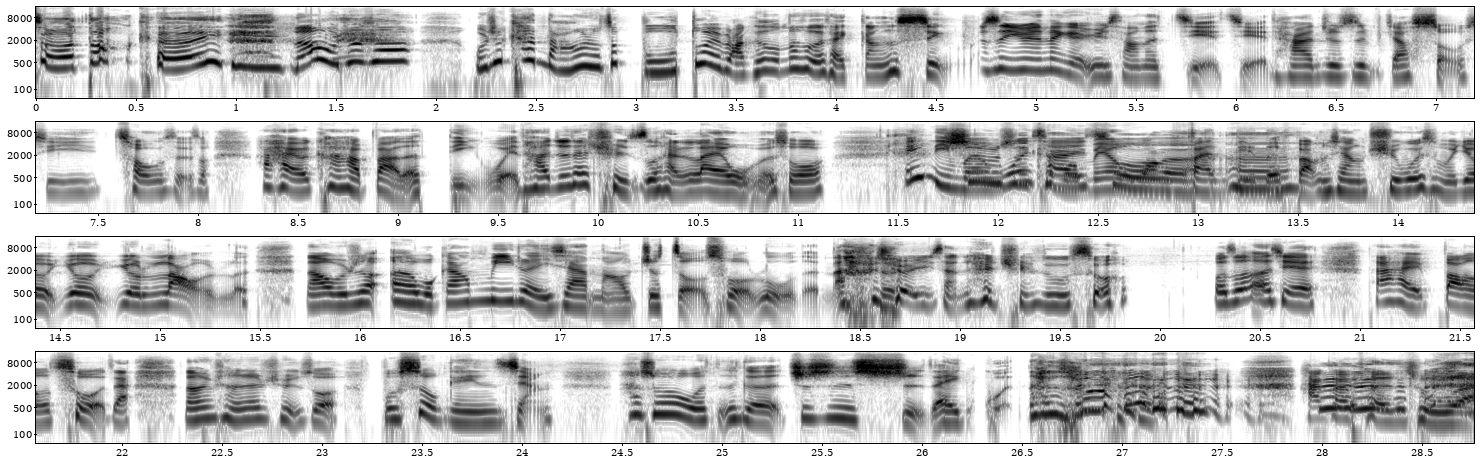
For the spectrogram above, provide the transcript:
什么都可以，然后我就说，我就看导航，我说不对吧？可是我那时候才刚醒，就是因为那个玉桑的姐姐，她就是比较熟悉冲绳的时候，她还会看她爸的定位，她就在群组还赖我们说，哎、你们为什么没有往饭店的嗯。方向去？为什么又又又绕了？然后我就说，呃，我刚刚眯了一下，然后就走错路了。然后就玉桑就在群主说。我说，而且他还报错这样，然后玉桑在群组说，不是我跟你讲，他说我那个就是屎在滚，他说他快喷出来。了，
